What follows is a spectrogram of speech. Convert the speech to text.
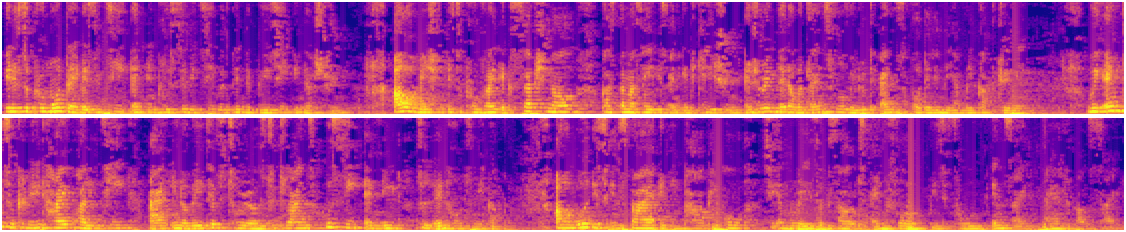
It is to promote diversity and inclusivity within the beauty industry. Our mission is to provide exceptional customer service and education, ensuring that our clients feel valued and supported in their makeup journey. We aim to create high quality and innovative tutorials to clients who see a need to learn how to make up. Our goal is to inspire and empower people to embrace themselves and feel beautiful inside and outside.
